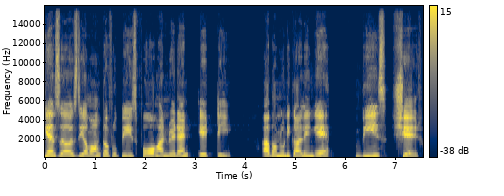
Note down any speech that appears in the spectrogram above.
gives us the amount of rupees four hundred and eighty अब हम लोग निकालेंगे B's share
